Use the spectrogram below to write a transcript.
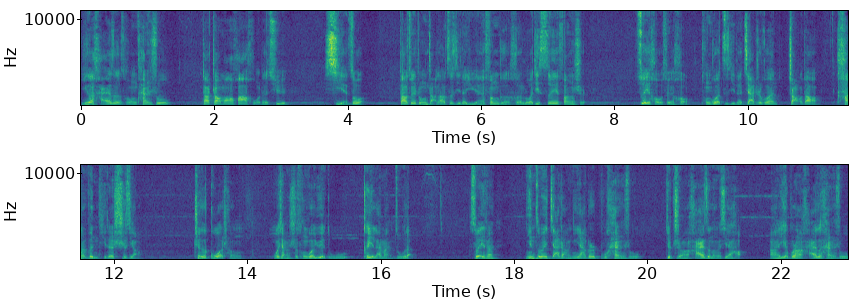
一个孩子从看书到照猫画虎的去写作，到最终找到自己的语言风格和逻辑思维方式，最后最后通过自己的价值观找到看问题的视角，这个过程。我想是通过阅读可以来满足的，所以说，您作为家长，您压根儿不看书，就指望孩子能写好啊，也不让孩子看书，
